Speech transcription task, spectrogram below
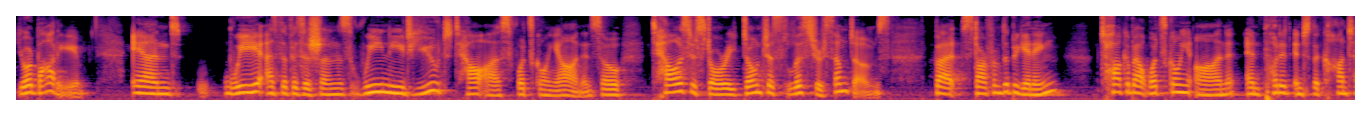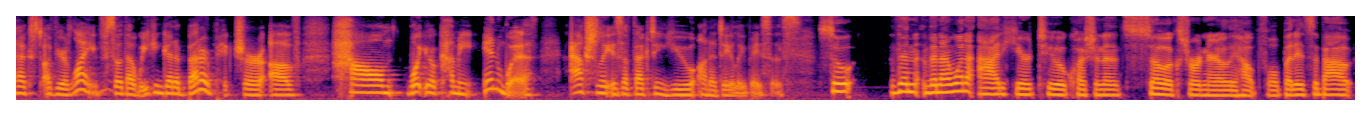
your body. And we, as the physicians, we need you to tell us what's going on. And so tell us your story. Don't just list your symptoms, but start from the beginning talk about what's going on and put it into the context of your life so that we can get a better picture of how what you're coming in with actually is affecting you on a daily basis. So then then I want to add here to a question and it's so extraordinarily helpful, but it's about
